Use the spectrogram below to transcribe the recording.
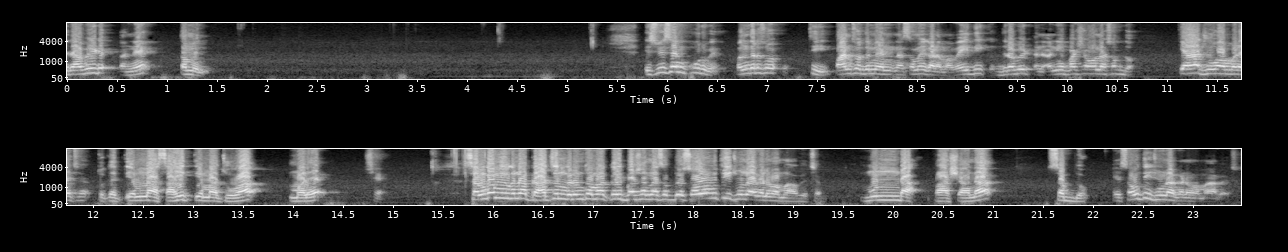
દ્રવિડ અને તમિલ. ઈસવીસન પૂર્વે પંદરસો થી પાંચસો દરમિયાનના સમયગાળામાં વૈદિક, દ્રવિડ અને અન્ય ભાષાઓના શબ્દો ક્યાં જોવા મળે છે? તો કે તેમના સાહિત્યમાં જોવા મળે છે. સંગમ યુગના પ્રાચીન ગ્રંથોમાં કઈ ભાષાના શબ્દો સૌથી જૂના ગણવામાં આવે છે? મુંડા ભાષાના શબ્દો. એ સૌથી જૂના ગણવામાં આવે છે.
